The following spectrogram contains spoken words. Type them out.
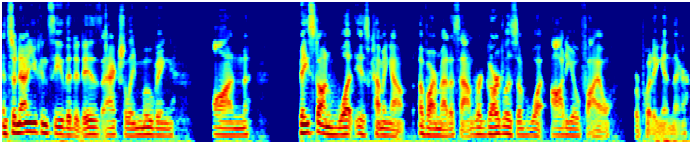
And so now you can see that it is actually moving on based on what is coming out of our meta sound, regardless of what audio file we're putting in there.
